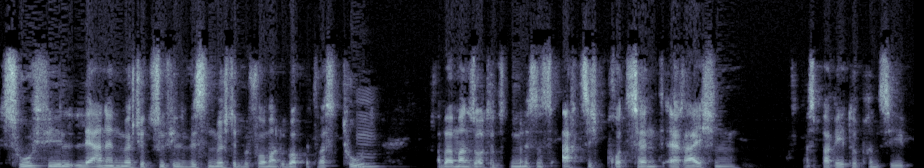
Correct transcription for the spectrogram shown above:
zu viel lernen möchte, zu viel wissen möchte, bevor man überhaupt etwas tut. Mhm. Aber man sollte zumindest 80 Prozent erreichen, das Pareto-Prinzip,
